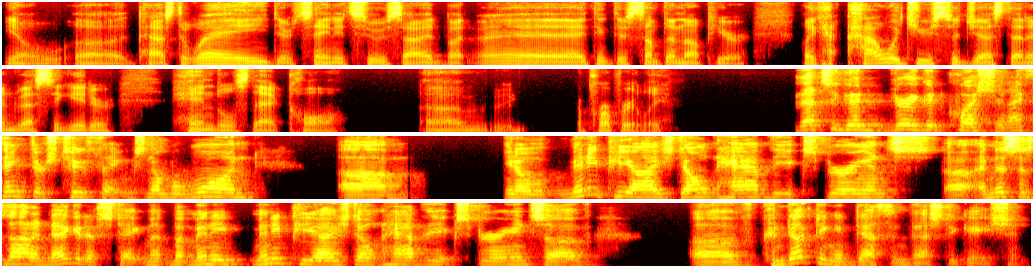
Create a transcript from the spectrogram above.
you know uh, passed away. They're saying it's suicide but eh, i think there's something up here. Like how would you suggest that investigator handles that call um, appropriately that's a good very good question. I think there's two things. Number one um, you know, many PIs don't have the experience, uh, and this is not a negative statement, but many many PIs don't have the experience of of conducting a death investigation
